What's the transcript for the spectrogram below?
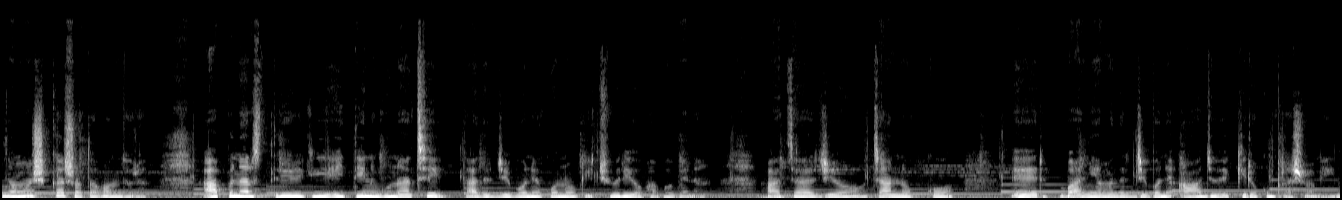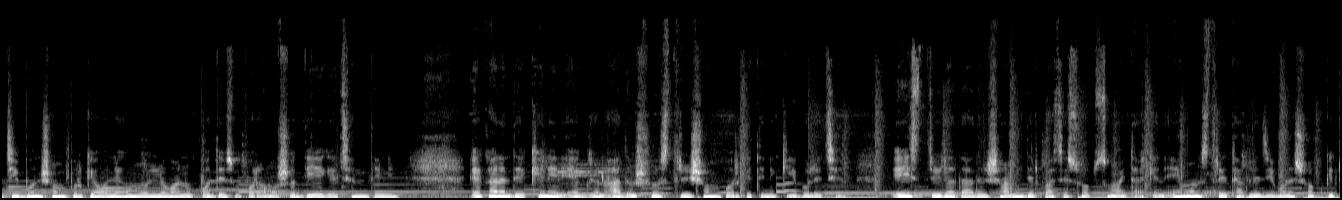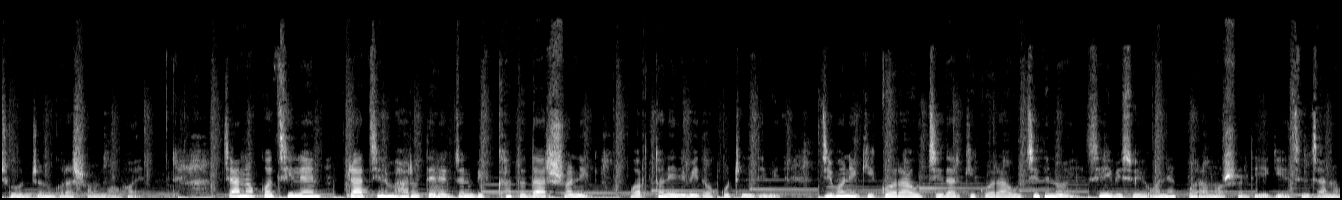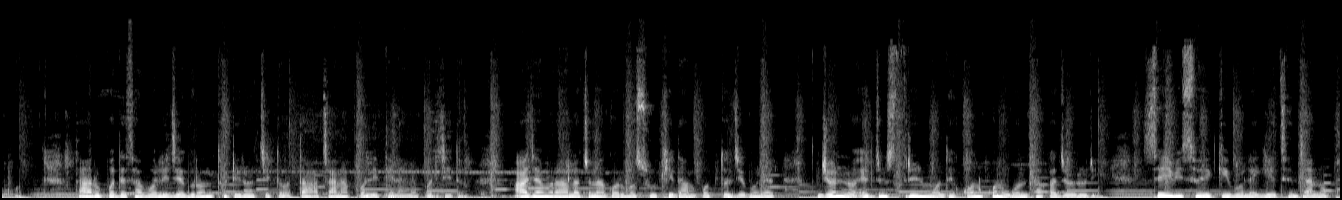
নমস্কার শ্রোতা বন্ধুরা আপনার স্ত্রীর কি এই তিন গুণ আছে? তাদের জীবনে কোনো কিছুরই অভাব হবে না। আচার্য চাণক্য এর বাণী আমাদের জীবনে আজও একই রকম প্রাসঙ্গিক। জীবন সম্পর্কে অনেক মূল্যবান উপদেশ ও পরামর্শ দিয়ে গেছেন তিনি। এখানে দেখে নিন একজন আদর্শ স্ত্রী সম্পর্কে তিনি কি বলেছেন। এই স্ত্রীরা তাদের স্বামীদের পাশে সব সময় থাকেন। এমন স্ত্রী থাকলে জীবনে সব কিছু অর্জন করা সম্ভব হয়। চাণক্য ছিলেন প্রাচীন ভারতের একজন বিখ্যাত দার্শনিক, অর্থনীতিবিদ ও কূটনীতিবিদ। জীবনে কি করা উচিত আর কি করা উচিত নয়, সেই বিষয়ে অনেক পরামর্শ দিয়ে গিয়েছেন চাণক্য। তার উপদেশাবলী যে গ্রন্থটি রচিত, তা চাণক্য নীতি নামে পরিচিত। আজ আমরা আলোচনা করব সুখী দাম্পত্য জীবনের জন্য একজন স্ত্রীর মধ্যে কোন কোন গুণ থাকা জরুরি, সেই বিষয়ে কি বলে গিয়েছেন চাণক্য?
